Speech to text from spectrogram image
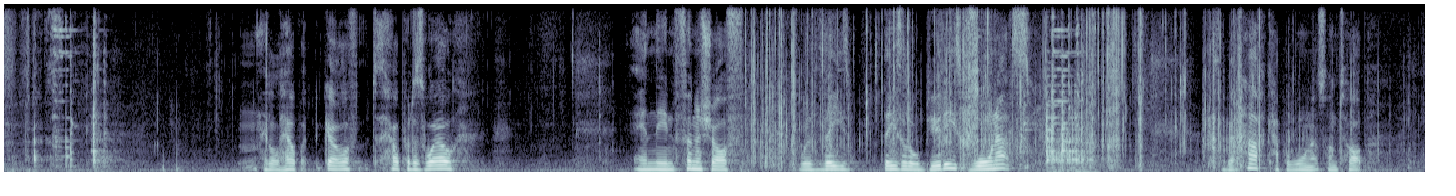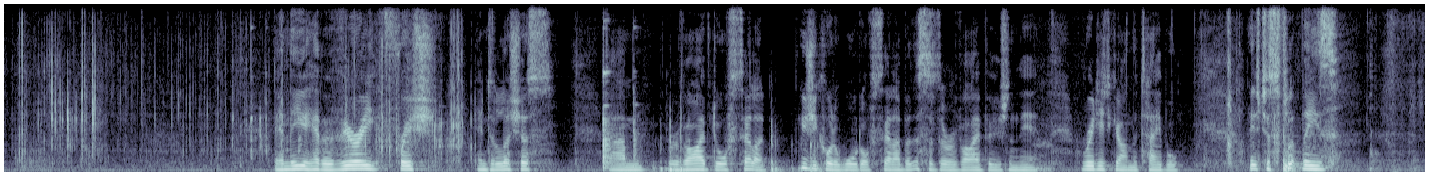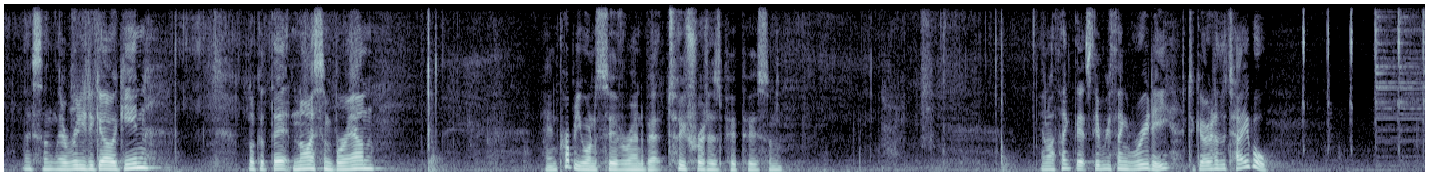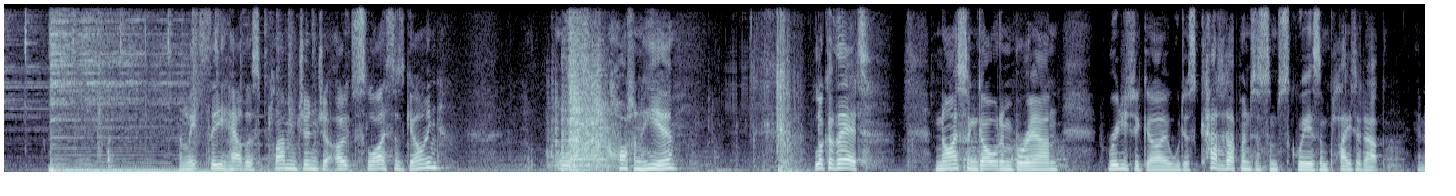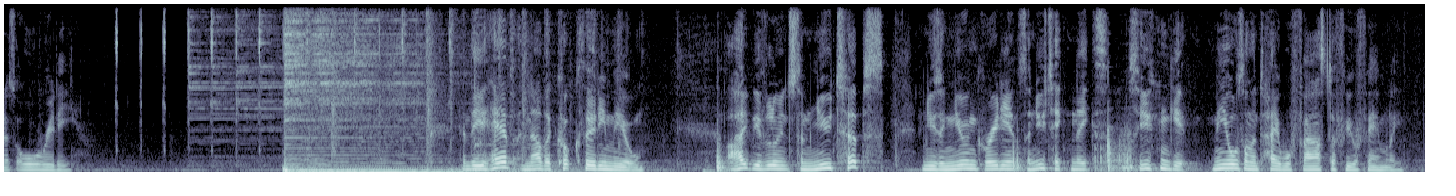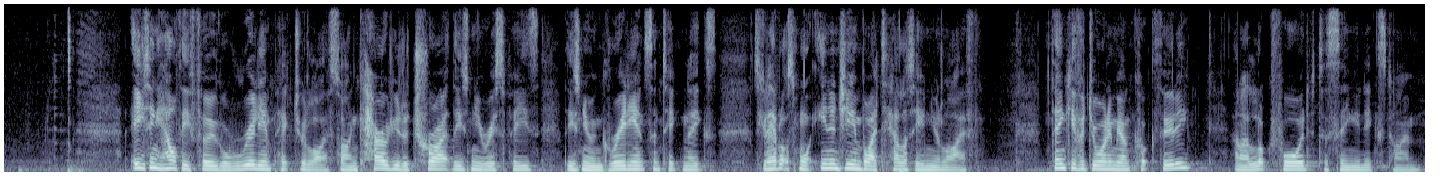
It'll help it go off, help it as well. And then finish off with these, these little beauties, walnuts. So about half a cup of walnuts on top. And there you have a very fresh and delicious um, Revivedorf salad. Usually called a Waldorf salad, but this is the revived version there, ready to go on the table. Let's just flip these. Listen, they're ready to go again. Look at that, nice and brown. And probably you want to serve around about two fritters per person. And I think that's everything ready to go to the table. And let's see how this plum ginger oat slice is going. Oh, it's hot in here. Look at that, nice and golden brown ready to go. We'll just cut it up into some squares and plate it up and it's all ready. And there you have another Cook 30 meal. I hope you've learned some new tips and using new ingredients and new techniques so you can get meals on the table faster for your family. Eating healthy food will really impact your life, so I encourage you to try out these new recipes, these new ingredients and techniques, so you can have lots more energy and vitality in your life. Thank you for joining me on Cook 30 and I look forward to seeing you next time.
